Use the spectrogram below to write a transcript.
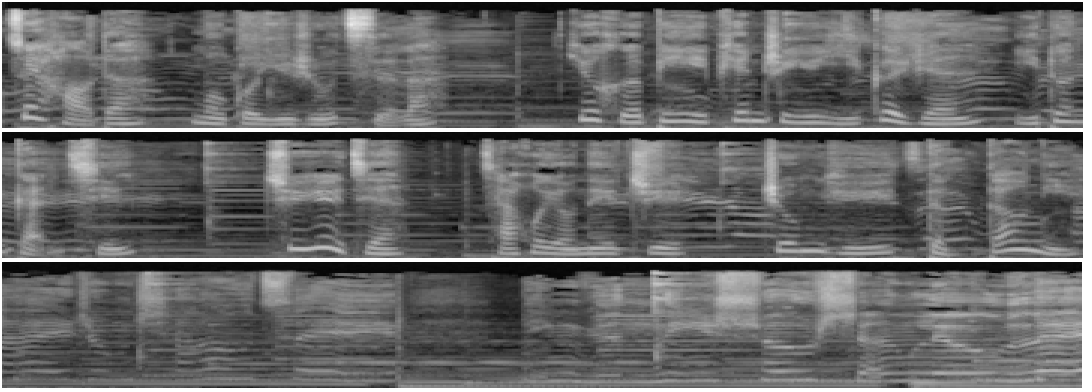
最好的莫过于如此了，又何必偏执于一个人、一段感情？去遇见，才会有那句“终于等到你”。宁愿你受伤流泪。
